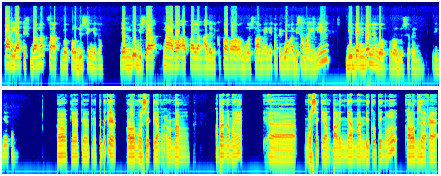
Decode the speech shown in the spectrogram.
variatif banget saat gue producing gitu dan gue bisa naruh apa yang ada di kepala gue selama ini tapi gue nggak bisa mainin di band-band yang gue produserin gitu oke oke oke tapi kayak kalau musik yang memang apa namanya uh, musik yang paling nyaman di kuping lu kalau misalnya kayak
